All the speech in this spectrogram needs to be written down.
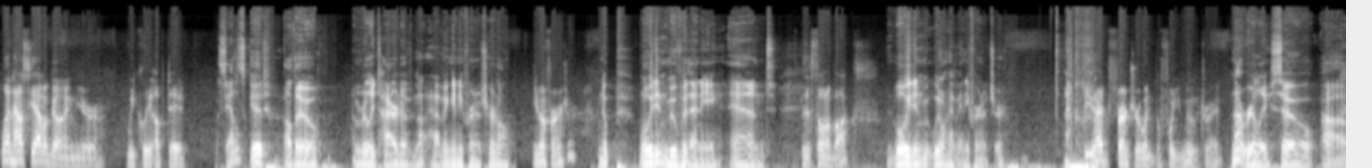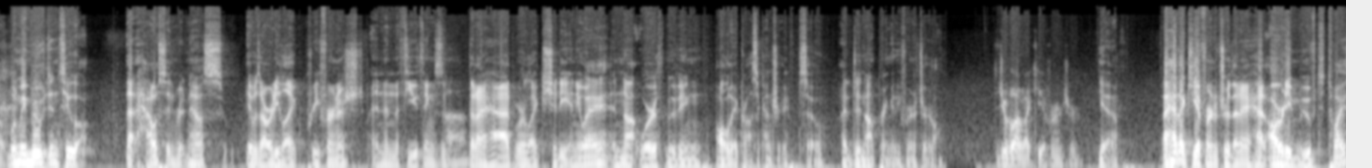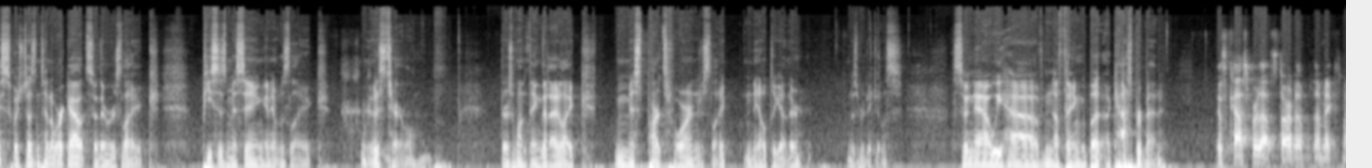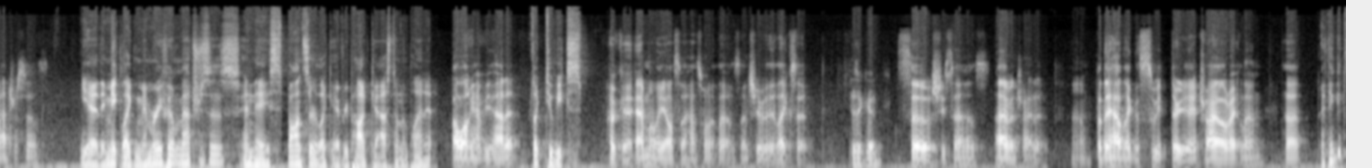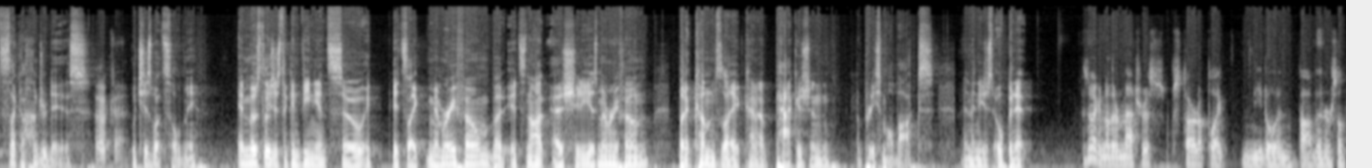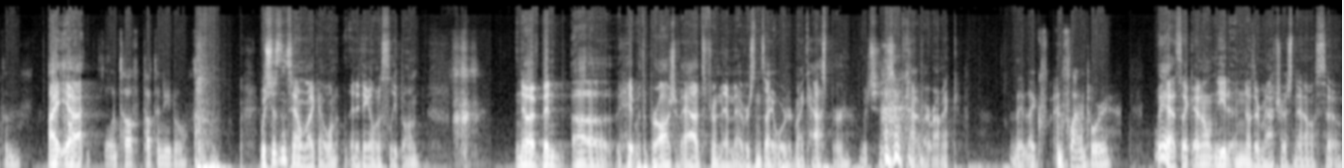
Len, how's Seattle going? Your weekly update. Seattle's good, although I'm really tired of not having any furniture at all. You don't have furniture? Nope. Well, we didn't move with any, and Is it still in a box? well, we didn't. We don't have any furniture. But you had furniture when before you moved, right? Not really. So uh, when we moved into that house in Rittenhouse, it was already like pre-furnished, and then the few things that, ah. that I had were like shitty anyway, and not worth moving all the way across the country. So I did not bring any furniture at all. Did you have a lot of IKEA furniture? Yeah. I had IKEA furniture that I had already moved twice, which doesn't tend to work out. So there was like pieces missing, and it was like it was terrible. There's one thing that I like missed parts for and just like nailed together. It was ridiculous. So now we have nothing but a Casper bed. Is Casper that startup that makes mattresses? Yeah, they make like memory foam mattresses, and they sponsor like every podcast on the planet. How long have you had it? It's like two weeks. Okay, Emily also has one of those, and she really likes it. Is it good? So she says, I haven't tried it, um, but they have like this sweet 30 day trial, right, Len? That I think it's like a hundred days. okay. which is what sold me, and mostly just the convenience. So it it's like memory foam, but it's not as shitty as memory foam. But it comes like kind of packaged in a pretty small box, and then you just open it. Is there like another mattress startup like Needle and Bobbin or something? I yeah, Still and tough, Tuft and Needle. which doesn't sound like I want anything I want to sleep on. No, I've been uh, hit with a barrage of ads from them ever since I ordered my Casper, which is kind of ironic. Are they like inflammatory. Well, yeah, it's like I don't need another mattress now, so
